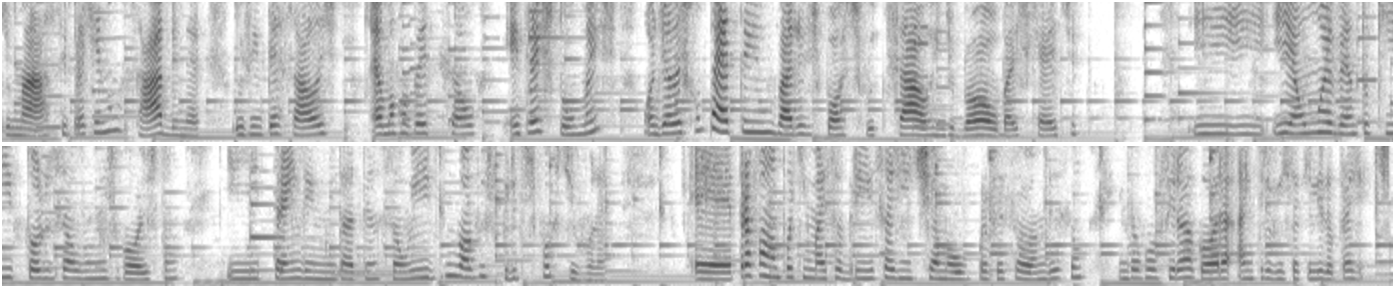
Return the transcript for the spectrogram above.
de março. E para quem não sabe, né, os intersalas é uma competição entre as turmas onde elas competem em vários esportes, futsal, handball, basquete. E, e é um evento que todos os alunos gostam e prendem muita atenção e desenvolve o espírito esportivo, né? É, Para falar um pouquinho mais sobre isso, a gente chamou o professor Anderson, então confira agora a entrevista que ele deu pra gente.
